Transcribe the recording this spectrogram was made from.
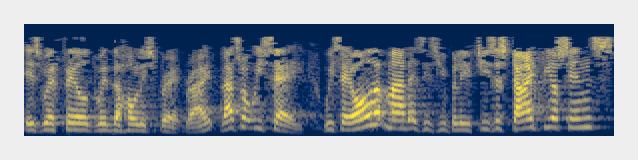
is we're filled with the Holy Spirit, right? That's what we say. We say all that matters is you believe Jesus died for your sins,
